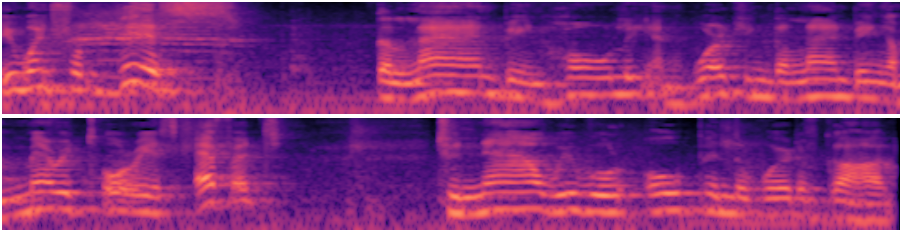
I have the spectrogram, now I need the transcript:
It went from this the land being holy and working the land being a meritorious effort, to now we will open the Word of God.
